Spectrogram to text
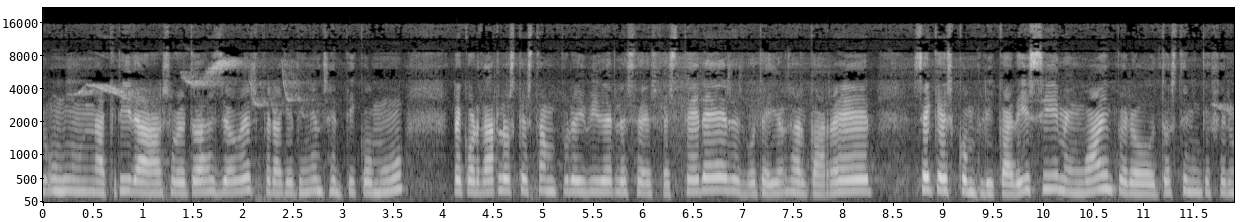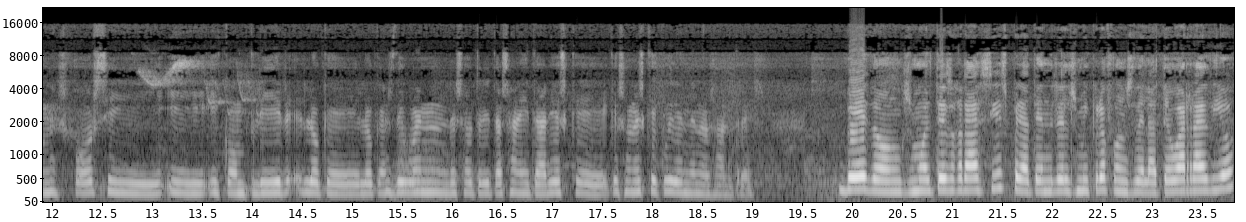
una crida, sobretot als joves, per a que tinguin sentit comú, recordar-los que estan prohibides les seves festeres, els botellons al carrer, Sé que és complicadíssim en guany, però tots tenim que fer un esforç i, i, i complir el que, lo que ens diuen les autoritats sanitàries, que, que són les que cuiden de nosaltres. Bé, doncs, moltes gràcies per atendre els micròfons de la teua ràdio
